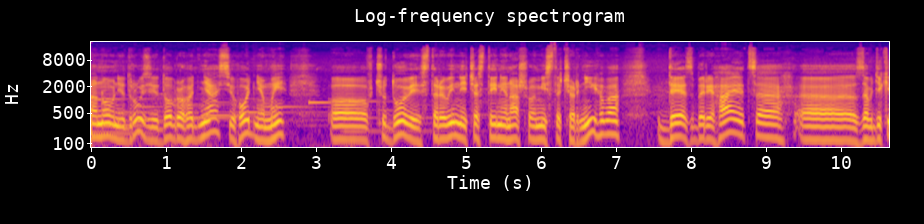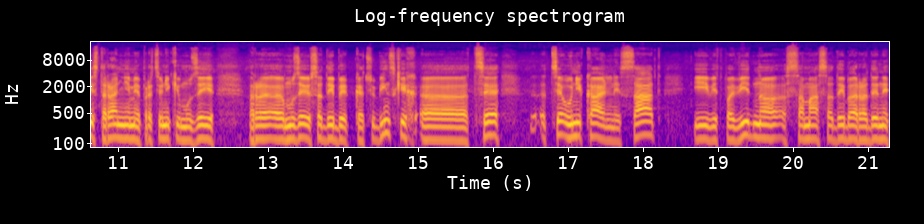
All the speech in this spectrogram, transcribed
Шановні друзі, доброго дня! Сьогодні ми о, в чудовій старовинній частині нашого міста Чернігова, де зберігається е, завдяки стараннями працівників музею, музею садиби Кацюбінських. е, Це, це унікальний сад. І відповідно сама садиба родини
